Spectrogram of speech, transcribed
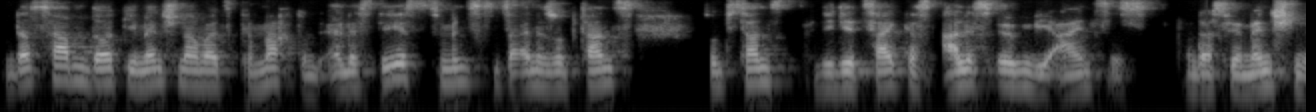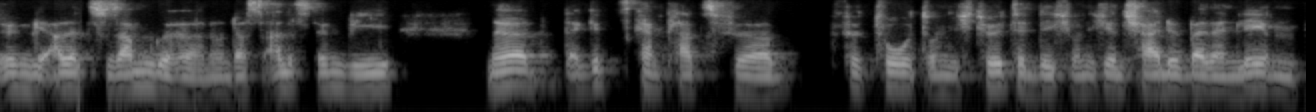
Und das haben dort die Menschen damals gemacht. Und LSD ist zumindest eine Substanz, Substanz, die dir zeigt, dass alles irgendwie eins ist und dass wir Menschen irgendwie alle zusammengehören und dass alles irgendwie, ne, da gibt es keinen Platz für für tot und ich töte dich und ich entscheide über dein Leben.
